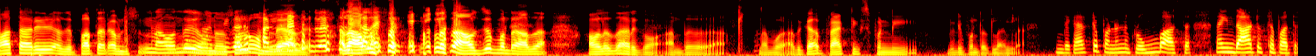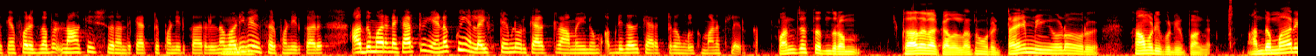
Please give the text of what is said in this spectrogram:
பார்த்தாரு அது பார்த்தாரு அப்படின்னு சொல்லி நான் வந்து ஒன்று சொல்லுவோம் இல்லையா அது அவ்வளோ. அவ்வளோதான் அப்சர்வ் பண்ணுறது அதான். அவ்வளோதான் இருக்கும். அந்த நம்ம அதுக்காக ப்ராக்டிஸ் பண்ணி ரெடி பண்ணுறதுலாம் இல்லை. இந்த கேரக்டர் பண்ண எனக்கு ரொம்ப ஆசை. நான் இந்த ஆர்டிஸ்ட்டை பார்த்திருக்கேன். ஃபார் எக்ஸாம்பிள் நாகேஷ் சார் அந்த கேரக்டர் பண்ணியிருக்காரு இல்லைனா வடிவேல் சார் பண்ணியிருக்காரு அது மாதிரியான கேரக்டர் எனக்கும் என் லைஃப் டைமில் ஒரு கேரக்டர் அமையணும். அப்படி ஏதாவது கேரக்டர் உங்களுக்கு மனசுல இருக்கா? பஞ்சதந்திரம் காதலா காதலான்னு ஒரு டைமிங்கோட ஒரு காமெடி பண்ணியிருப்பாங்க அந்த மாதிரி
